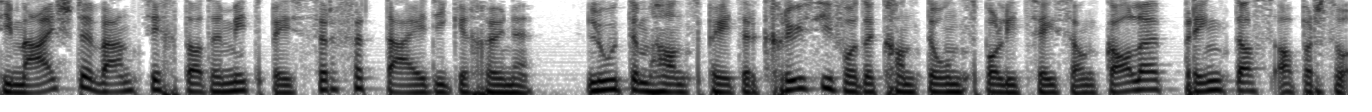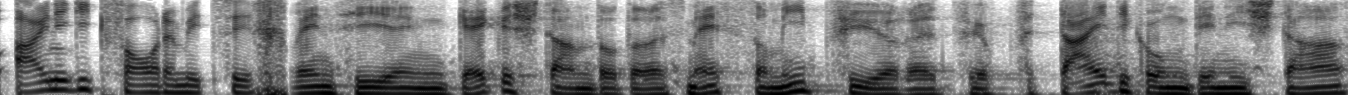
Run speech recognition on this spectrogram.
Die meisten wollen sich damit besser verteidigen können. Laut Hans-Peter Krüsi von der Kantonspolizei St. Gallen bringt das aber so einige Gefahren mit sich. Wenn Sie einen Gegenstand oder ein Messer mitführen für die Verteidigung, dann ist das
